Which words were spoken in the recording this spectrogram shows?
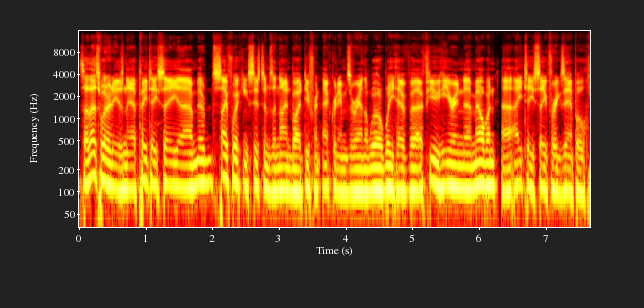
So that's what it is now. PTC, um, safe working systems are known by different acronyms around the world. We have uh, a few here in uh, Melbourne. Uh, ATC, for example.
